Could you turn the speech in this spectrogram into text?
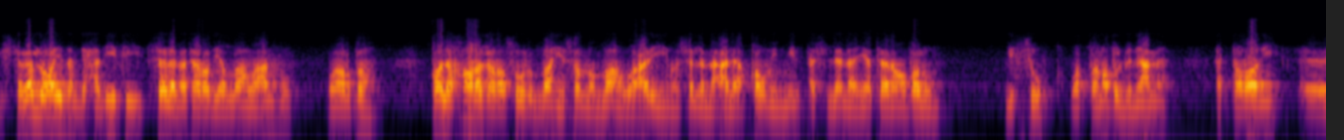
استدلوا أيضا بحديث سلمة رضي الله عنه وأرضاه. قال خرج رسول الله صلى الله عليه وسلم على قوم من أسلم يتناضلون بالسوق والتناضل بمعنى التراني آه،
